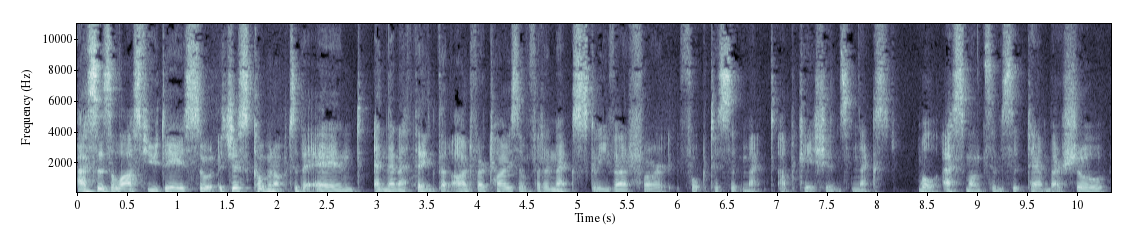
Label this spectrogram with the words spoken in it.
This is the last few days, so it's just coming up to the end, and then I think they're advertising for the next Screiver for folk to submit applications next, well, this month in September. So,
